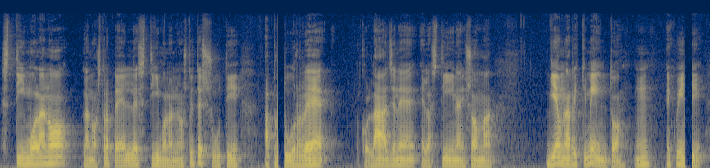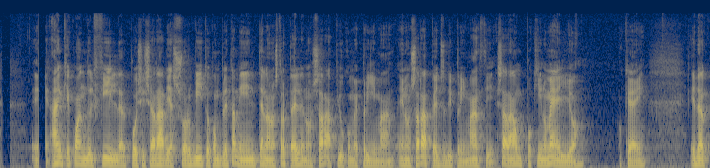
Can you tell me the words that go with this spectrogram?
stimolano la nostra pelle, stimolano i nostri tessuti a produrre collagene, elastina, insomma, vi è un arricchimento mh? e quindi eh, anche quando il filler poi si sarà riassorbito completamente, la nostra pelle non sarà più come prima e non sarà peggio di prima, anzi sarà un pochino meglio, ok? E, da,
